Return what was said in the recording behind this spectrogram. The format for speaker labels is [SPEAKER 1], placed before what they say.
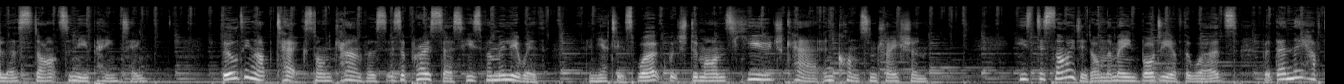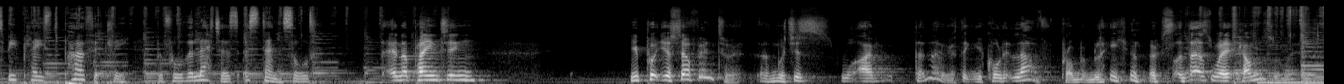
[SPEAKER 1] Spiller starts a new painting. Building up text on canvas is a process he's familiar with, and yet it's work which demands huge care and concentration. He's decided on the main body of the words, but then they have to be placed perfectly before the letters are stenciled.
[SPEAKER 2] In a painting, you put yourself into it, which is what I don't know. I think you call it love, probably. You know, so that's where it comes from.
